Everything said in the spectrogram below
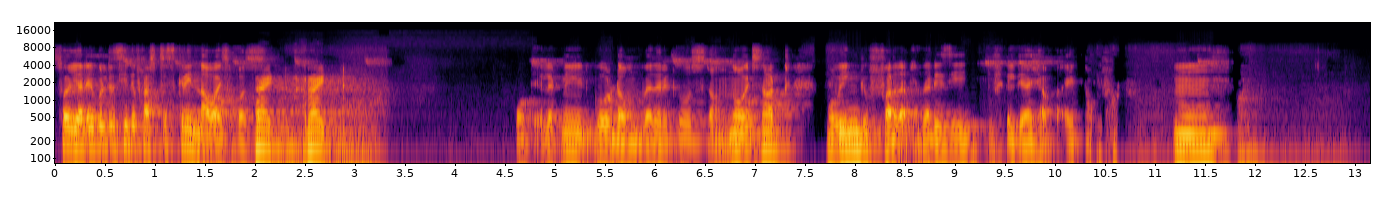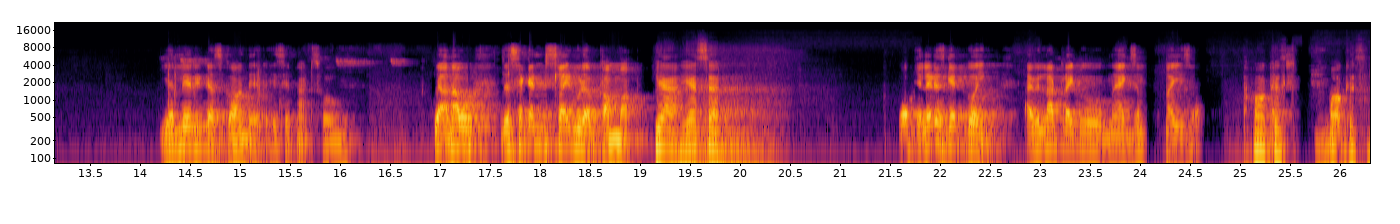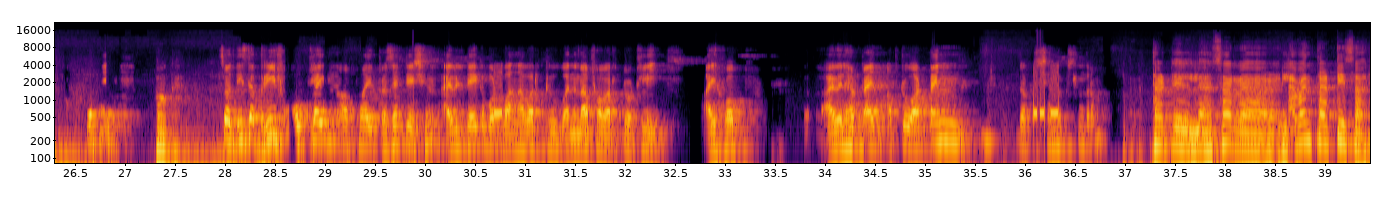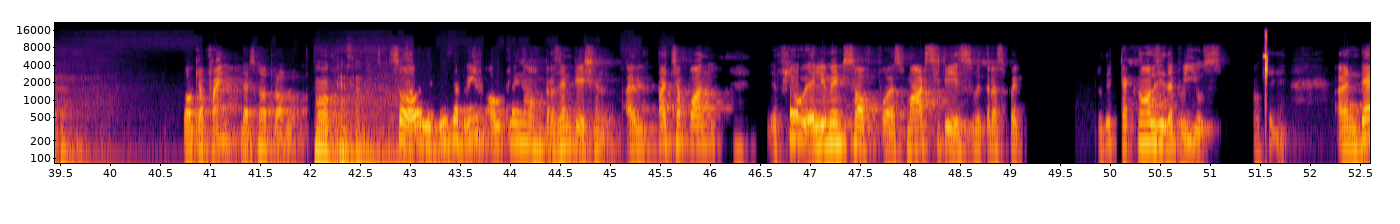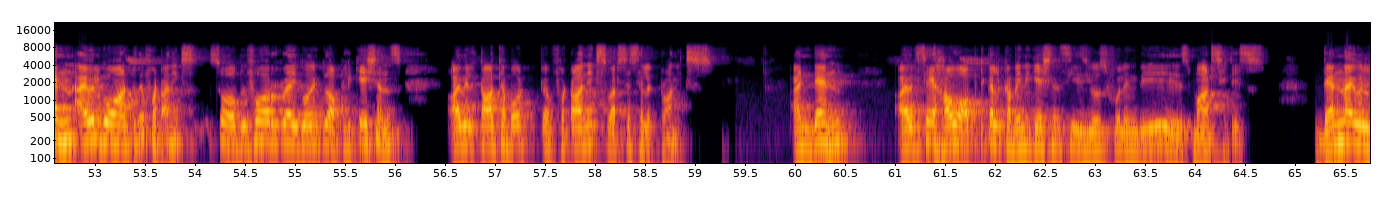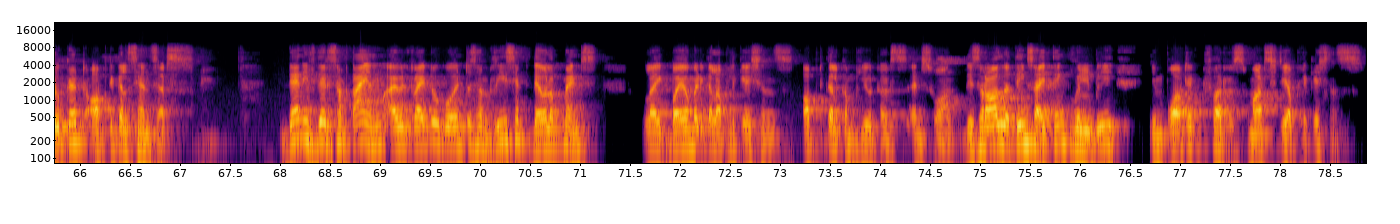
so you are able to see the first screen now, I suppose. Right. Right. Okay, let me go down, whether it goes down. No, it's not moving further. That is the difficulty I have right now. Mm. Earlier it has gone there, is it not? So, yeah, now the second slide would have come up. Yeah. Yes, sir. Okay, let us get going. I will not try to maximize. Okay. sir. Okay, sir. Okay. Okay. So this is a brief outline of my presentation. I will take about one hour to one and a half hour totally. I hope I will have time up to what time, Dr. Shanmugh Sundaram? 30, uh, sir, uh, 11.30, sir. Okay, fine. That's no problem. Okay, sir. So this is a brief outline of my presentation. I will touch upon a few elements of uh, smart cities with respect to the technology that we use. Okay. And then I will go on to the photonics. So before I go into applications, I will talk about uh, photonics versus electronics. And then I will say how optical communications is useful in the smart cities. Then I will look at optical sensors. Then if there is some time, I will try to go into some recent developments like biomedical applications, optical computers, and so on. These are all the things I think will be important for smart city applications.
